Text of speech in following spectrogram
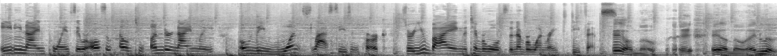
89 points. They were also held to under nine lead only once last season, Perk. So, are you buying the Timberwolves the number one ranked defense? Hell no. Hell no. And look,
